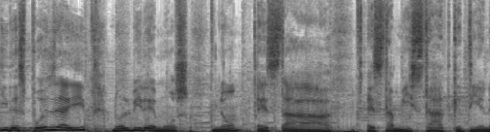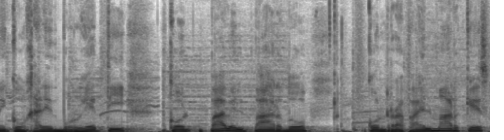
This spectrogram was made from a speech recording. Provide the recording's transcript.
Y después de ahí, no olvidemos, ¿no? Esta, esta amistad que tiene con Jared Borghetti, con Pavel Pardo, con Rafael Márquez,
